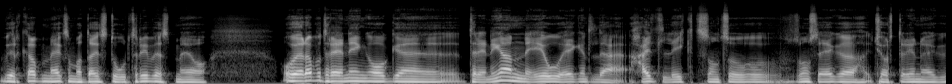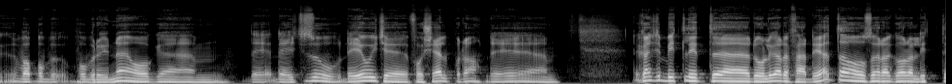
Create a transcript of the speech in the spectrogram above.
virker det på meg som at de stortrives med å, å være på trening. Og eh, treningene er jo egentlig helt likt sånn som så, sånn jeg kjørte det når jeg var på, på Bryne. Og eh, det, det, er så, det, er jo ikke forskjell på det. Det er eh, det er kanskje bitte litt uh, dårligere ferdigheter, og så går det litt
